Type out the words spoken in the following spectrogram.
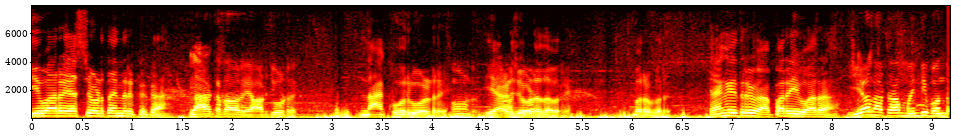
ಈ ವಾರ ಎಷ್ಟು ಜೋಡಿ ತಂದ್ರಿ ಕಕ್ಕ ನಾಲ್ಕು ಅದಾವ್ರಿ ಎರಡು ಜೋಡ್ರಿ ನಾಲ್ಕು ಹೊರಗಳು ರೀ. ಹ್ಞೂ ರೀ. ಎರಡು ಜೋಡಿ ಅದಾವ್ರಿ. ಬರೋಬ್ಬರ ಹೆಂಗೈತ್ರಿ ವ್ಯಾಪಾರ ಈ ವಾರ? ಏನಾಟ ಮಂದಿ ಬಂದ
